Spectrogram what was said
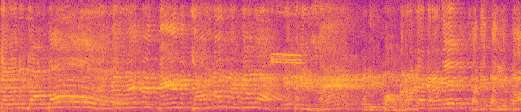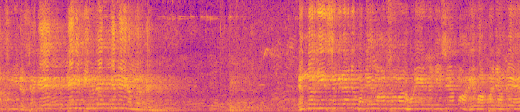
ਟੈਨ ਜਾਣਦਾ। ਕਦੇ ਭਾਖੜਾ ਕਰਾਂਗੇ। ਸਾਡੇ ਭਾਈ ਅਵਤਾਰ ਸਿੰਘ ਜੀ ਦੱਸਣਗੇ ਕਿਹੜੀ ਟੀਮ ਦੇ ਕਿੰਨੇ ਨੰਬਰ ਨੇ ਇੰਦਰਜੀਤ ਸਿੰਘ ਦਾ ਜੋ ਵੱਡੇ ਮਾਨ ਸਨਮਾਨ ਹੋਣੇ ਭਾਣੇ ਵਾਪਸ ਜਾਂਦੇ ਹੈ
